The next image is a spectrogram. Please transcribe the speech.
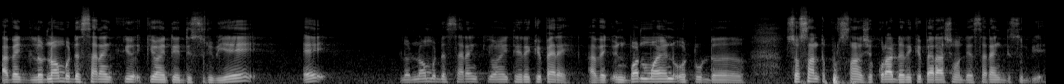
avec le nombre de seringues qui ont été distribuées et le nombre de seringues qui ont été récupérées, avec une bonne moyenne autour de 60%, je crois, de récupération des seringues distribuées.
